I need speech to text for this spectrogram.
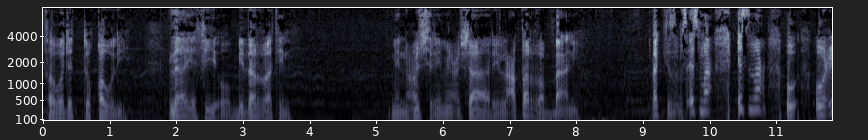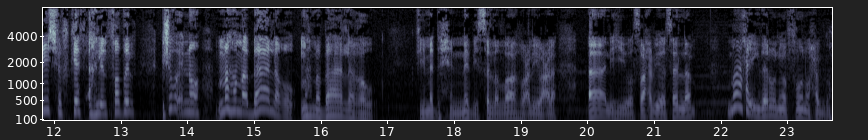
فوجدت قولي لا يفيء بذرة من عشر معشار العطر رباني. ركز بس اسمع اسمع وعيش شوف كيف أهل الفضل. يشوفوا إنه مهما بالغوا مهما بالغوا في مدح النبي صلى الله عليه وعلى آله وصحبه وسلم ما حيقدرون يوفونه حقه.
